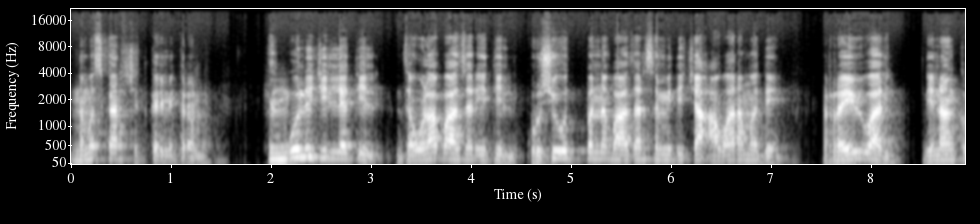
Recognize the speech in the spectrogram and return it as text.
नमस्कार शेतकरी मित्रांनो. हिंगोली जिल्ह्यातील जवळा बाजार येथील कृषी उत्पन्न बाजार समितीच्या आवारामध्ये रविवारी दिनांक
